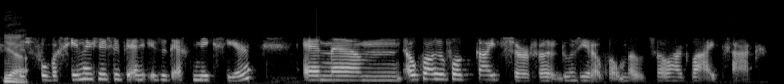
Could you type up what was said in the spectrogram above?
Ja. Dus voor beginners is het, e- is het echt niks hier. En ehm, ook wel heel veel kitesurfen doen ze hier ook wel, omdat het zo hard waait vaak.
